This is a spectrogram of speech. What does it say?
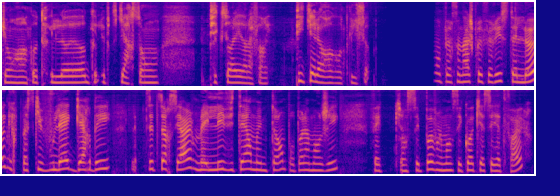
qu'ils ont rencontré l'ogre, le petit garçon, puis qu'ils sont allés dans la forêt. Puis qu'elle a rencontré le chat. Mon personnage préféré, c'était l'ogre parce qu'il voulait garder la petite sorcière, mais il l'évitait en même temps pour pas la manger. Fait qu'on sait pas vraiment c'est quoi qu'il essayait de faire.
